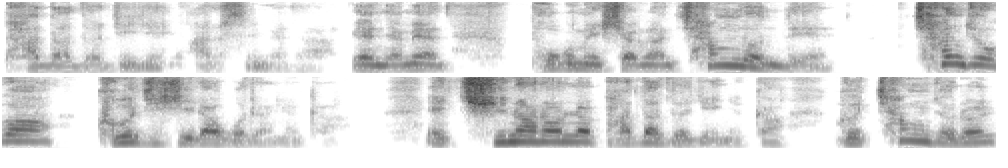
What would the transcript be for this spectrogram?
받아들이지 않습니다. 왜냐하면 복음의 시작은 창조인데 창조가 거짓이라고 그러니까 진화론을 받아들이니까 그 창조를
